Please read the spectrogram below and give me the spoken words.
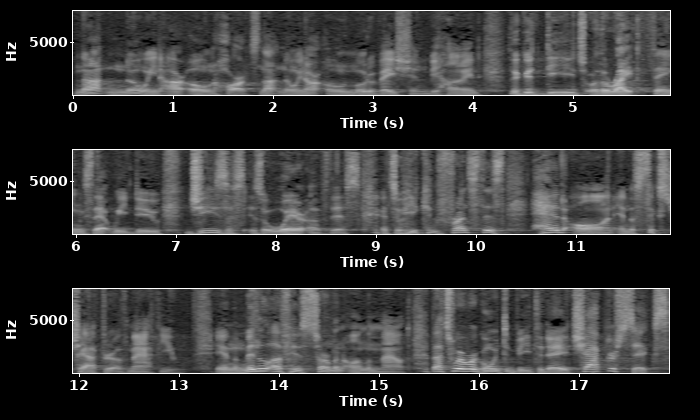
not knowing our own hearts, not knowing our own motivation behind the good deeds or the right things that we do. Jesus is aware of this. And so he confronts this head on in the sixth chapter of Matthew. In the middle of his Sermon on the Mount. That's where we're going to be today, chapter 6,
